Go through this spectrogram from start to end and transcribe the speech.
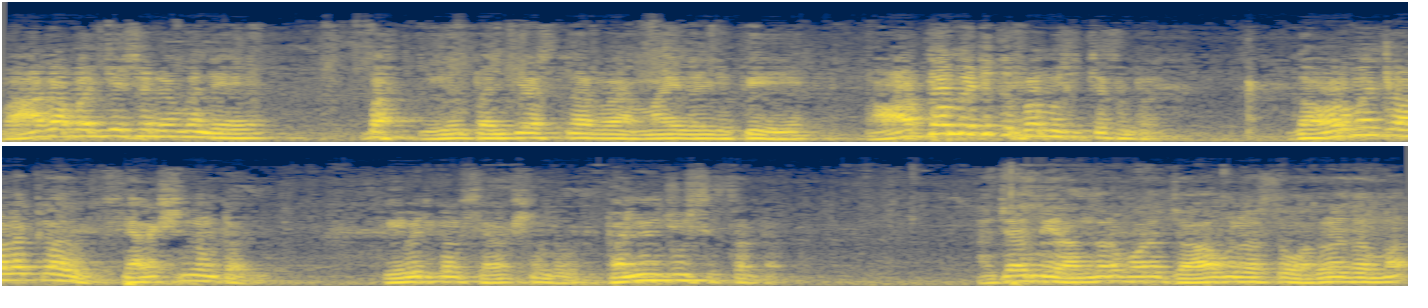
బాగా పనిచేశారు అనుకోండి బా ఏం పని చేస్తున్నారు రా అమ్మాయిలు అని చెప్పి ఆటోమేటిక్ ప్రమోషన్ ఇచ్చేస్తుంటారు. గవర్నమెంట్ అలా కాదు సెలక్షన్ ఉంటుంది. ప్రైవేట్ కంపెనీ సెలక్షన్ ఉండదు. పనిని చూసి ఇస్తుంటారు. అంటే మీరు అందరూ కూడా జాబులు వస్తే వదలదమ్మా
